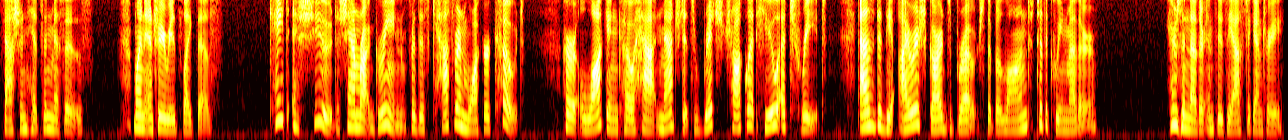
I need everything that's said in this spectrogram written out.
fashion hits and misses. One entry reads like this Kate eschewed shamrock green for this Catherine Walker coat, her Lock & Co. hat matched its rich chocolate hue a treat, as did the Irish Guards brooch that belonged to the Queen Mother. Here's another enthusiastic entry.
